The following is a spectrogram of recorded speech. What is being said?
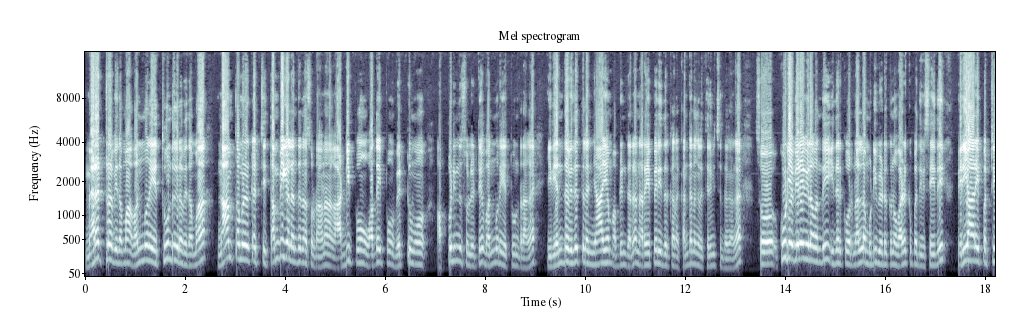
மிரட்டுற விதமா வன்முறையை தூண்டுகிற விதமா நாம் தமிழர் கட்சி தம்பிகள் வந்து என்ன சொல்றாங்கன்னா நாங்க அடிப்போம் உதைப்போம் வெட்டுவோம் அப்படின்னு சொல்லிட்டு வன்முறையை தூண்டுறாங்க. இது எந்த விதத்துல நியாயம் அப்படின்றத நிறைய பேர் இதற்கான கண்டனங்களை தெரிவிச்சிட்டு சோ கூடிய விரைவில் வந்து இதற்கு ஒரு நல்ல முடிவு எடுக்கணும். வழக்கு பதிவு செய்து பெரியாரை பற்றி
